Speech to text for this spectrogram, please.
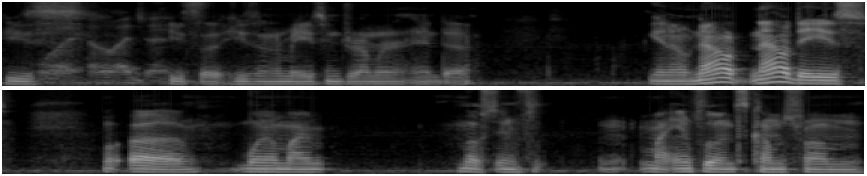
he's What a legend. he's a he's an amazing drummer and uh you know now nowadays uh one of my most influ- my influence comes from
